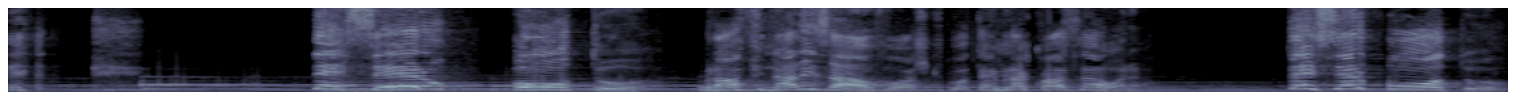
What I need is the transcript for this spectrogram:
Terceiro ponto, para finalizar, eu acho que vou terminar quase na hora. Terceiro ponto,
